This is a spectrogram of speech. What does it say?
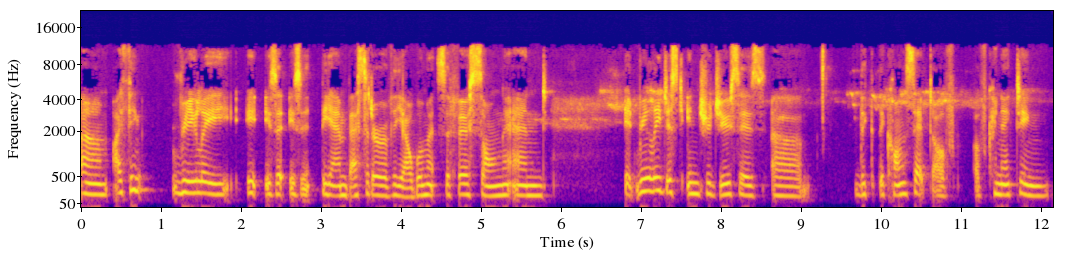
um, I think, really is it is it the ambassador of the album. It's the first song, and it really just introduces uh, the the concept of of connecting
